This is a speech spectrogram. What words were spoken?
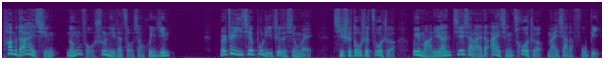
他们的爱情能否顺利的走向婚姻。而这一切不理智的行为，其实都是作者为玛丽安接下来的爱情挫折埋下的伏笔。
